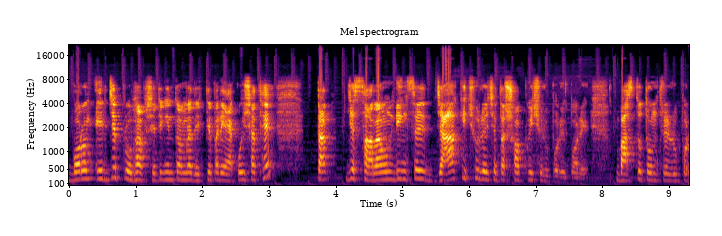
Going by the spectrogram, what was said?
বরং এর যে প্রভাব সেটি কিন্তু আমরা দেখতে পারি একই সাথে তার যে সারাউন্ডিংসে যা কিছু রয়েছে তার সব কিছুর উপরে পড়ে। বাস্তুতন্ত্রের উপর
